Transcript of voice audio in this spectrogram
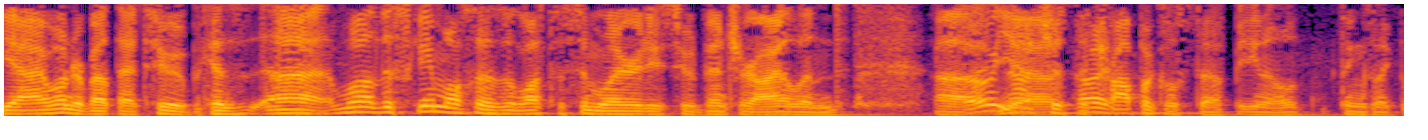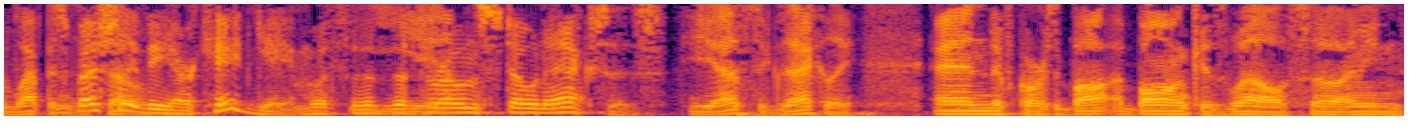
Yeah, I wonder about that too because uh, well, this game also has lots of similarities to Adventure Island. Uh, Oh, yeah. not just the yeah. tropical stuff, but you know things like the weapons, Especially itself. the arcade game with the, the Yeah. thrown stone axes. yes, exactly, and of course Bonk as well. So I mean,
